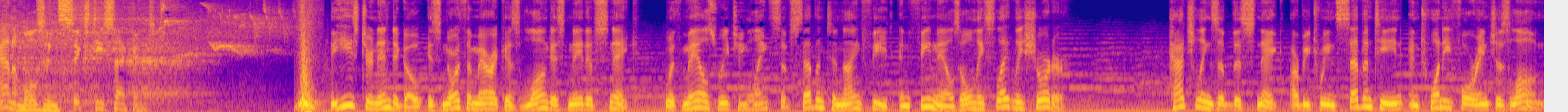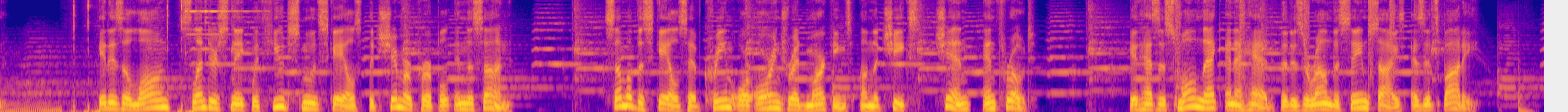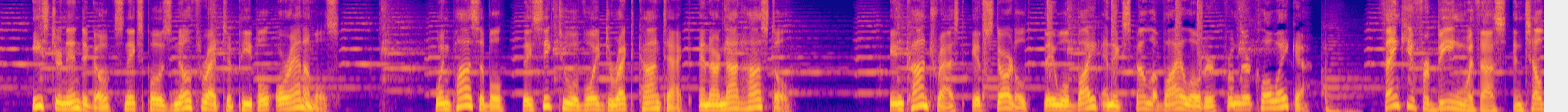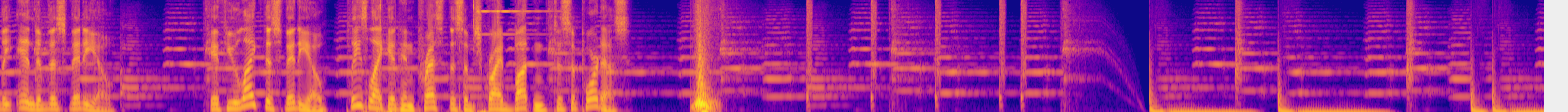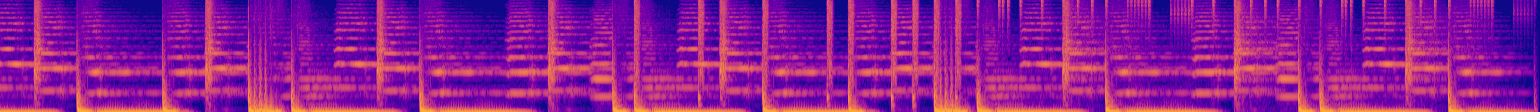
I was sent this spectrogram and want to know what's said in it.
animals in 60 seconds. The eastern indigo is North America's longest native snake, with males reaching lengths of 7 to 9 feet and females only slightly shorter. Hatchlings of this snake are between 17 and 24 inches long. It is a long, slender snake with huge smooth scales that shimmer purple in the sun. Some of the scales have cream or orange-red markings on the cheeks, chin, and throat. It has a small neck and a head that is around the same size as its body. Eastern indigo snakes pose no threat to people or animals. When possible, they seek to avoid direct contact and are not hostile. In contrast, if startled, they will bite and expel a vile odor from their cloaca. Thank you for being with us until the end of this video. If you like this video, please like it and press the subscribe button to support us.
